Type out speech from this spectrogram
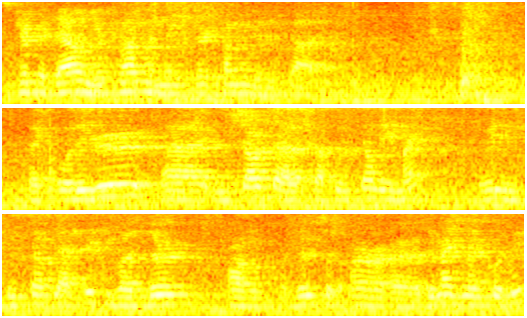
Strip it down, you come, and they start coming to the side. Au début, euh, il change sa, position des mains. Oui, une position classique, il va deux, sur un, euh, deux mains du même côté.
